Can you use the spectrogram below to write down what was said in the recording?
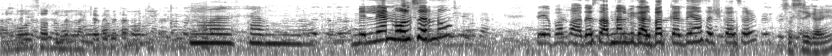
ਅਨਮੋਲ ਸਰ ਨੂੰ ਮਿਲਣਾ ਕਹਿੰਦੇ ਬੇਟਾ। ਮੋਲ ਸਾਹਿਬ ਨੂੰ ਮਿਲ ਮਿਲ ਲਿਆ ਅਨਮੋਲ ਸਰ ਨੂੰ? ਤੇ ਆਪਾਂ ਫਾਦਰ ਸਾਹਿਬ ਨਾਲ ਵੀ ਗੱਲਬਾਤ ਕਰਦੇ ਹਾਂ। ਸਤਿ ਸ਼੍ਰੀ ਅਕਾਲ ਸਰ ਸਤਿ ਸ੍ਰੀ ਅਕਾਲ ਜੀ।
